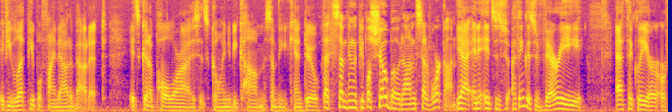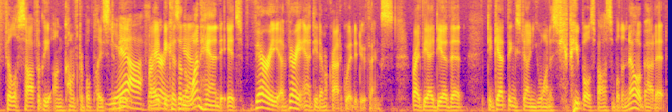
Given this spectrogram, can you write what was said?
if you let people find out about it, it's going to polarize. It's going to become something you can't do. That's something that people showboat on instead of work on. Yeah, and it's I think it's very ethically or, or philosophically uncomfortable place to Yeah, be, right? very, because on yeah. the one hand, it's very a very anti-democratic way to do things, right? The idea that to get things done, you want as few people as possible to know about it,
